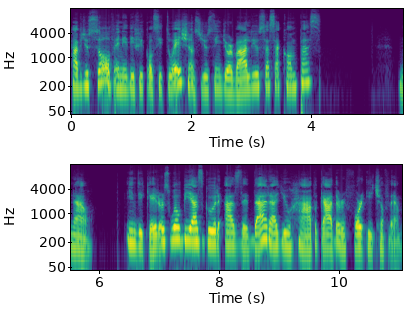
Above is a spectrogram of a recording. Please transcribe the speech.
Have you solved any difficult situations using your values as a compass? Now, indicators will be as good as the data you have gathered for each of them.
